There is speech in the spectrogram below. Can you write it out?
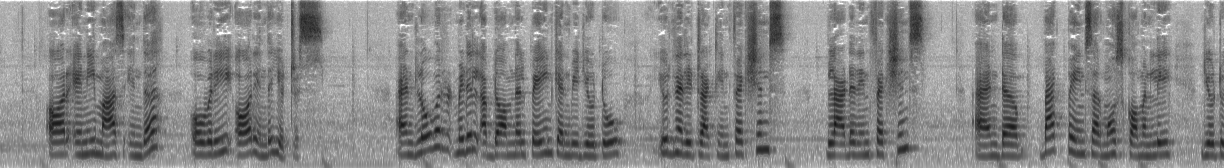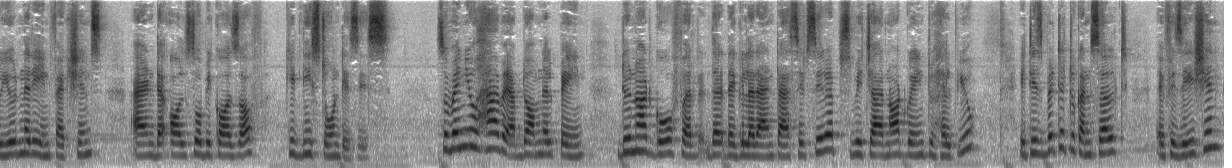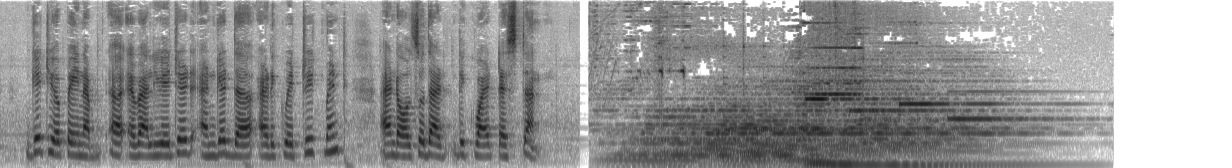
or any mass in the ovary or in the uterus. And lower middle abdominal pain can be due to urinary tract infections, bladder infections, and uh, back pains are most commonly due to urinary infections and also because of kidney stone disease. So, when you have abdominal pain, do not go for the regular antacid syrups which are not going to help you. It is better to consult a physician, get your pain uh, evaluated, and get the adequate treatment and also the required test done.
